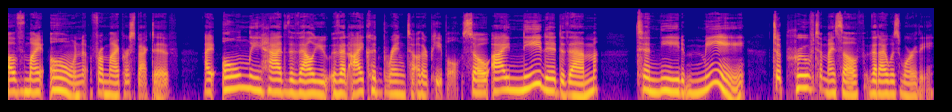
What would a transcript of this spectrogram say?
of my own from my perspective. I only had the value that I could bring to other people. So I needed them to need me to prove to myself that I was worthy.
